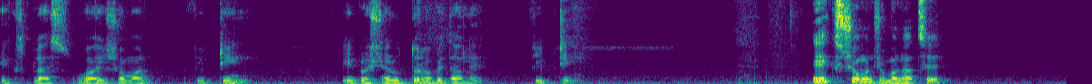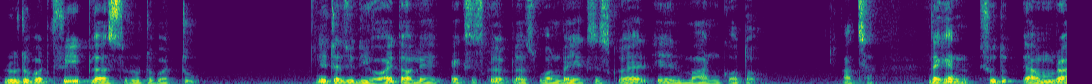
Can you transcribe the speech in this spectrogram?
এক্স প্লাস ওয়াই সমান ফিফটিন এই প্রশ্নের উত্তর হবে তাহলে ফিফটিন এক্স সমান সমান আছে root over three plus root over two এটা যদি হয় তাহলে x square plus one by x square এর মান কত? আচ্ছা দেখেন শুধু আমরা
